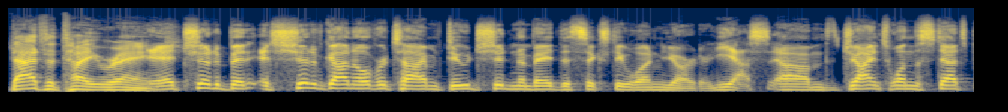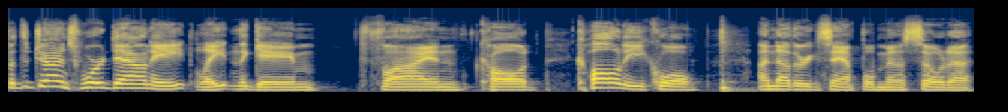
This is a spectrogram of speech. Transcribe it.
That's a tight range. It should have been. It should have gone overtime. Dude shouldn't have made the 61 yarder. Yes, um, the Giants won the stats, but the Giants were down eight late in the game. Fine, called called equal. Another example: Minnesota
